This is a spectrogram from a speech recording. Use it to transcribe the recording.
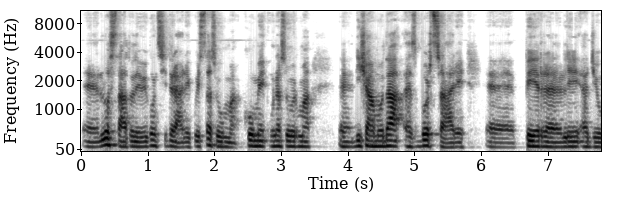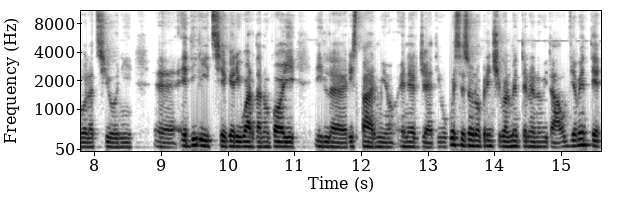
eh, lo Stato deve considerare questa somma come una somma eh, diciamo da eh, sborsare eh, per le agevolazioni eh, edilizie che riguardano poi il risparmio energetico. Queste sono principalmente le novità. Ovviamente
